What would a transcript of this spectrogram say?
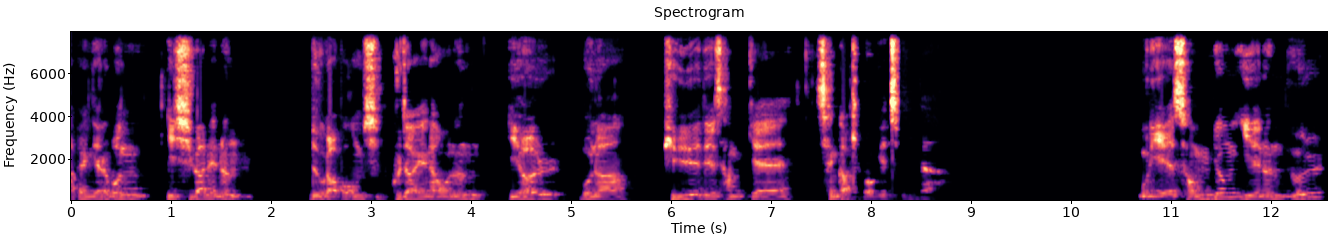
가백 여러분, 이 시간에는 누가복음 19장에 나오는 열 문화 비유에 대해서 함께 생각해 보겠습니다. 우리의 성경 이해는 늘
